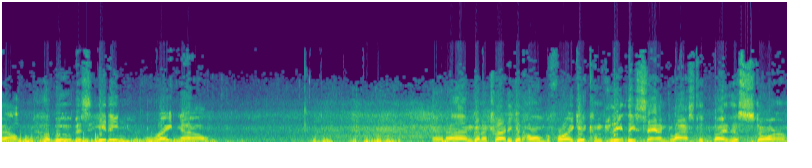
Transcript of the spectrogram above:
Well, Haboob is hitting right now. And I'm going to try to get home before I get completely sandblasted by this storm.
